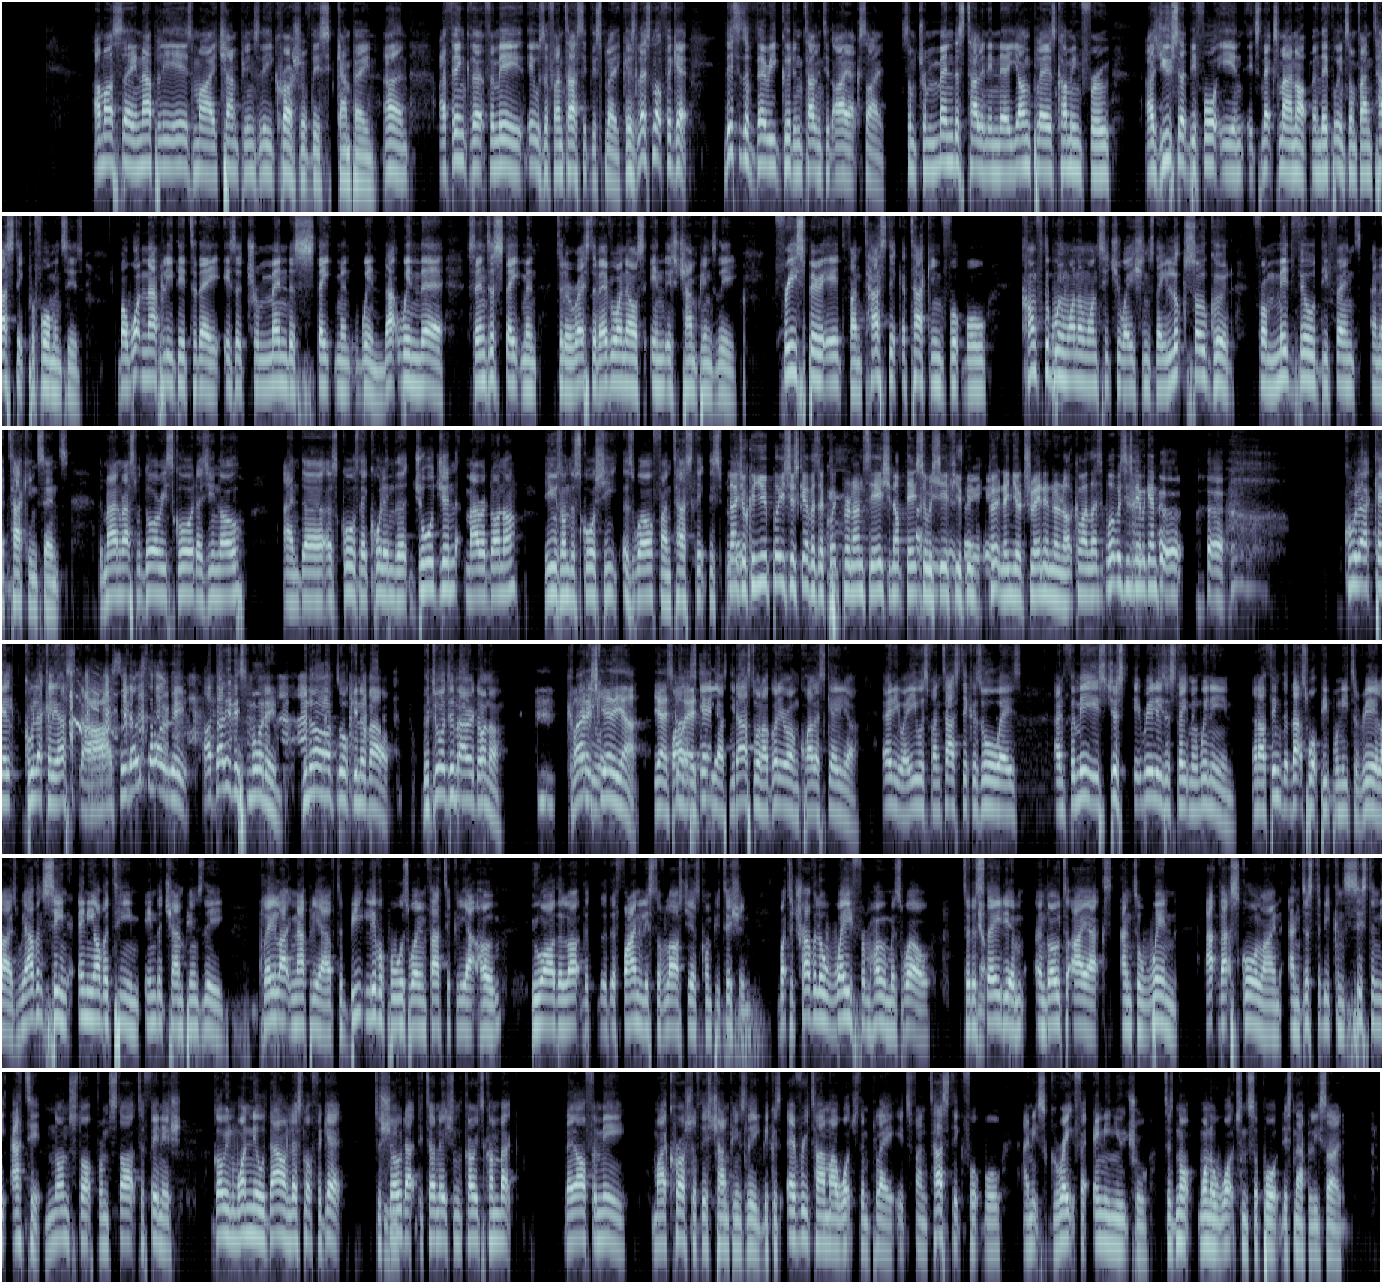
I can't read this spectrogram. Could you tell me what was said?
I must say, Napoli is my Champions League crush of this campaign. And I think that for me, it was a fantastic display because let's not forget, this is a very good and talented Ajax side. Some tremendous talent in there, young players coming through. As you said before, Ian, it's next man up, and they've put in some fantastic performances. But what Napoli did today is a tremendous statement win. That win there sends a statement to the rest of everyone else in this Champions League free spirited, fantastic attacking football, comfortable in one on one situations. They look so good from midfield, defense, and attacking sense. The man Raspadori scored, as you know, and uh, as course they call him the Georgian Maradona. He was on the score sheet as well. Fantastic display. Nigel, can you please just give us a quick pronunciation update so we see if you've been putting in your training or not? Come on, let's. What was his name again? Kula Kel Kula Kalias. Ah, see, don't start with me. I've done it this morning. You know what I'm talking about. The Georgian Maradona. Kvaratskhelia. Yes, go ahead. Kvaratskhelia. See, that's the one. I got it wrong. Kvaratskhelia. Anyway, he was fantastic as always. And for me, it's just, it really is a statement winning. And I think that that's what people need to realize. We haven't seen any other team in the Champions League play like Napoli have to beat Liverpool as well, emphatically at home, who are the, the, the, the finalists of last year's competition, but to travel away from home as well to the Yep. stadium and go to Ajax and to win at that scoreline and just to be consistently at it non-stop from start to finish, going 1-0 down, let's not forget, to mm-hmm. show that determination and courage to come back. They are for me my crush of this Champions League because every time I watch them play, it's fantastic football and it's great for any neutral to not want to watch and support this Napoli side.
